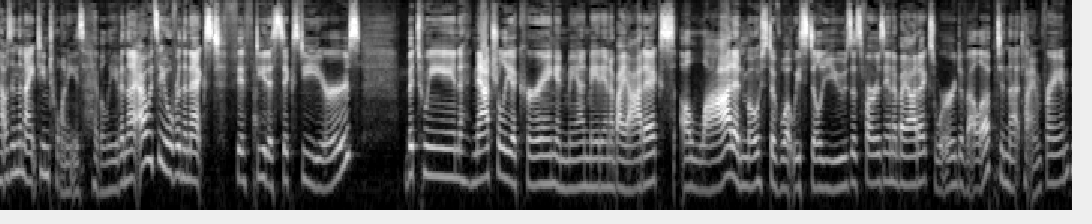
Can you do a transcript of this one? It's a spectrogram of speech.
that was in the 1920s, I believe. And then I would say over the next 50 to 60 years, between naturally occurring and man-made antibiotics a lot and most of what we still use as far as antibiotics were developed in that time frame.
